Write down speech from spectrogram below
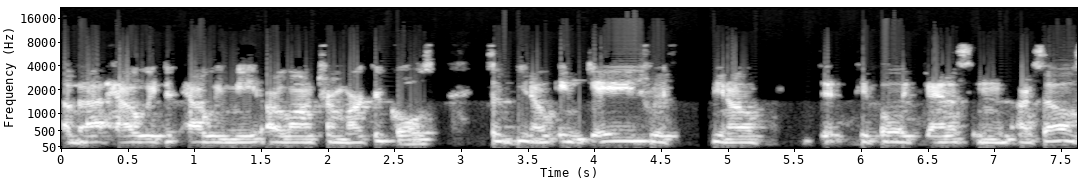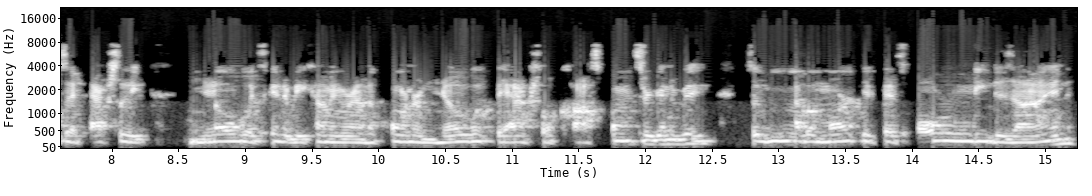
about how we how we meet our long term market goals. To you know engage with you know people like Janice and ourselves that actually know what's going to be coming around the corner, know what the actual cost points are going to be. So we have a market that's already designed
